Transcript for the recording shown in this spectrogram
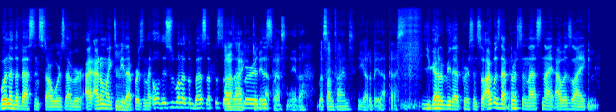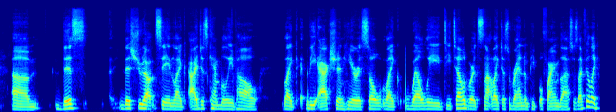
One of the best in Star Wars ever. I, I don't like to be Mm. that person like, oh, this is one of the best I episodes don't like ever. to be this, that person either, but sometimes you got to be that person. you got to be that person so i was that Yeah. person last night i was like Mm. um this this shootout scene like i just can't believe how like the action here is so like wellly detailed where it's not like just random people firing blasters i feel like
